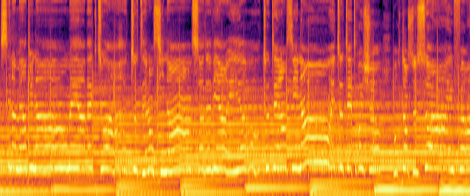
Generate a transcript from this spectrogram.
C'est la mer du Nord, mais avec toi tout lancinant, ça devient Rio. Trop chaud. Pourtant ce soir il fera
